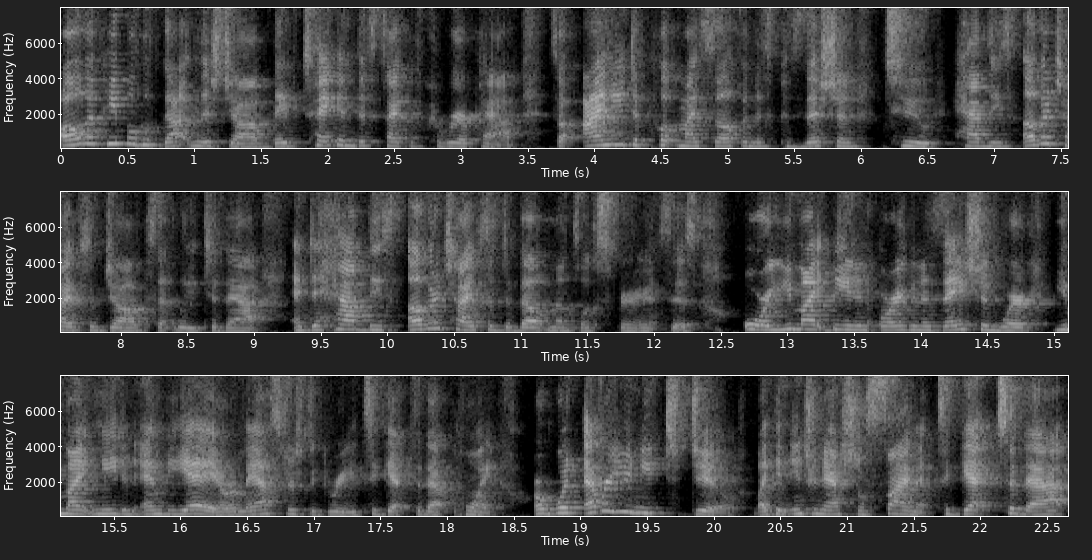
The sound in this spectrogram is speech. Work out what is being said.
all the people who've gotten this job, they've taken this type of career path. So I need to put myself in this position to have these other types of jobs that lead to that and to have these other types of developmental experiences. Or you might be in an organization where you might need an MBA or a master's degree to get to that point, or whatever you need to do, like an international assignment to get to that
